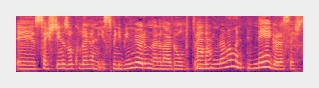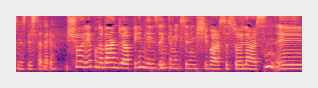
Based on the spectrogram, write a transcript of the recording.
e, seçtiğiniz okulların hani ismini bilmiyorum. Nerelerde olduklarını da bilmiyorum ama neye göre seçtiniz listeleri? Şöyle buna ben cevap vereyim. Deniz eklemek istediğin bir şey varsa söylersin. Ee,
